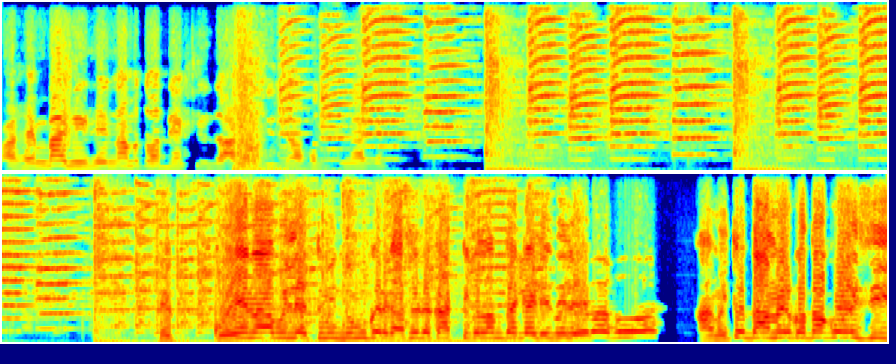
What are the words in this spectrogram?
কাশেম ভাই নিজের নামে তোমার দেখছি যা আসলে তুমি আগে। কয়ে না বুঝলে তুমি দুম করে গাছটা কাটতে গেলাম তা কেটে দিলে। আমি তো দামের কথা কইছি।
